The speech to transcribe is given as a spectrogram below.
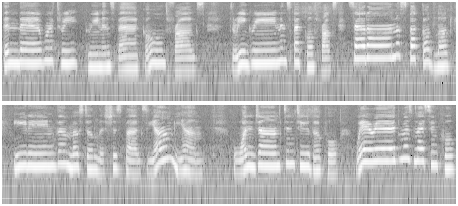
Then there were three green and speckled frogs. Three green and speckled frogs sat on a speckled log, eating the most delicious bugs. Yum, yum. One jumped into the pool where it was nice and cool.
